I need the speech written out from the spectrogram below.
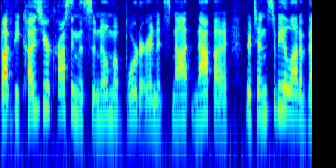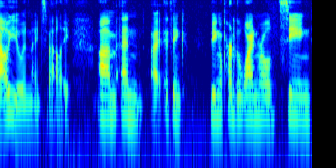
But because you're crossing the Sonoma border and it's not Napa, there tends to be a lot of value in Knights Valley. Um, and I, I think being a part of the wine world, seeing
